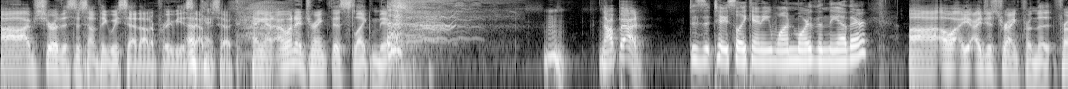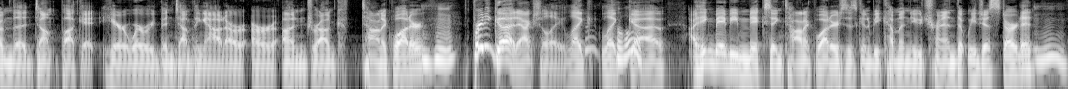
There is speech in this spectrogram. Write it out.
I'm sure this is something we said on a previous Okay. episode. Hang on, I want to drink this like mix. hmm, not bad. Does it taste like any one more than the other? Uh, oh, I, I just drank from the from the dump bucket here, where we've been dumping out our, our undrunk tonic water. It's pretty good, actually. Like like cool. uh, I think maybe mixing tonic waters is going to become a new trend that we just started. Mm.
